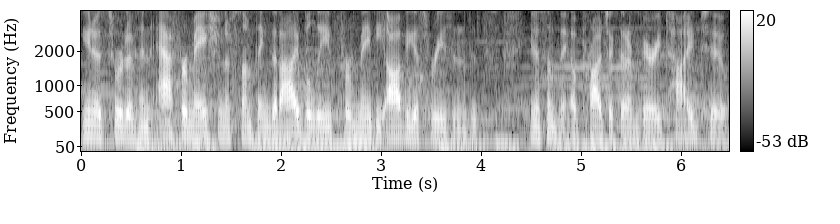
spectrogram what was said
you know, sort of an affirmation of something that I believe for maybe obvious reasons. It's, you know, something, a project that I'm very tied to.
